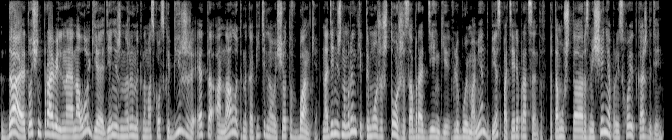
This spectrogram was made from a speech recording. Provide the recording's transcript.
Да, это очень правильная аналогия. Денежный рынок на московской бирже – это аналог накопительного счета в банке. На денежном рынке ты можешь тоже забрать деньги в любой любой момент без потери процентов, потому что размещение происходит каждый день.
